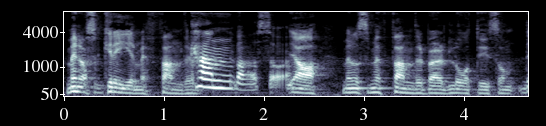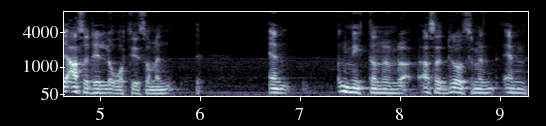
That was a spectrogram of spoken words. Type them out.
Men också grejer med Thunder... Kan vara så. Ja, men också med Thunderbird låter ju som, alltså det låter ju som en, en 1900, alltså det låter som en, en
